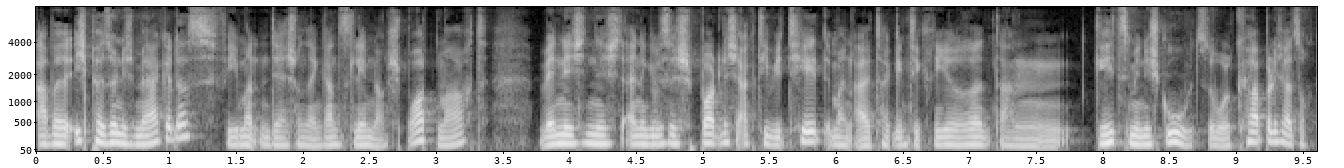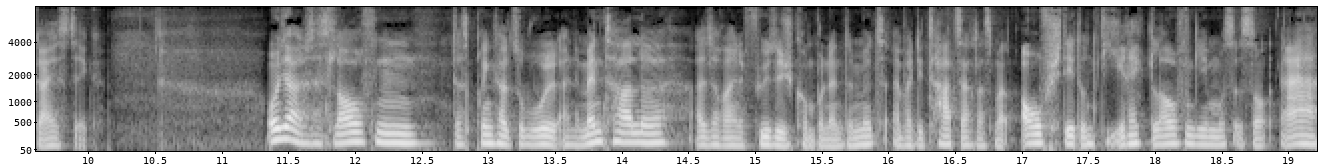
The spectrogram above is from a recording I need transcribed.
Aber ich persönlich merke das, für jemanden, der schon sein ganzes Leben lang Sport macht, wenn ich nicht eine gewisse sportliche Aktivität in meinen Alltag integriere, dann geht's mir nicht gut, sowohl körperlich als auch geistig. Und ja, das Laufen, das bringt halt sowohl eine mentale als auch eine physische Komponente mit. Einfach die Tatsache, dass man aufsteht und direkt laufen gehen muss, ist so, äh,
